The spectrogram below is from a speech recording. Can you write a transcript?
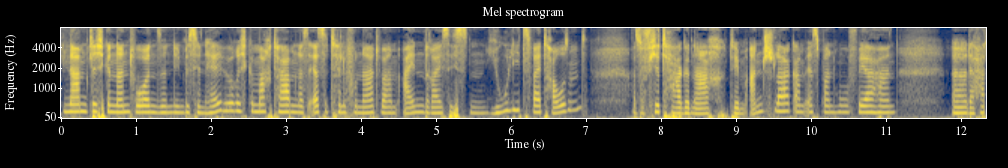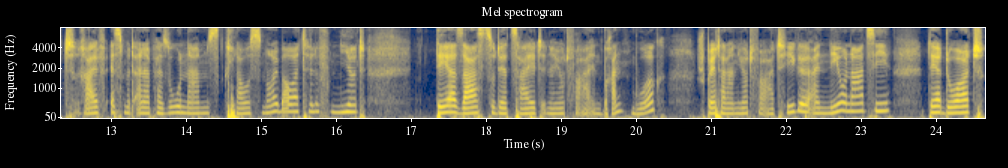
die namentlich genannt worden sind, die ein bisschen hellhörig gemacht haben. Das erste Telefonat war am 31. Juli 2000, also vier Tage nach dem Anschlag am S-Bahnhof Wehrhahn. Äh, da hat Ralf S. mit einer Person namens Klaus Neubauer telefoniert. Der saß zu der Zeit in der JVA in Brandenburg, später dann JVA Tegel, ein Neonazi, der dort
